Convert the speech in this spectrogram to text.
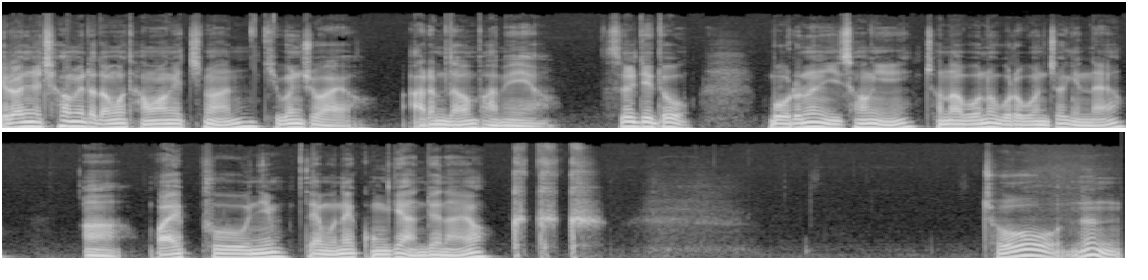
이런 일 처음이라 너무 당황했지만 기분 좋아요. 아름다운 밤이에요. 쓸디도 모르는 이성이 전화번호 물어본 적 있나요? 아, 와이프님 때문에 공개 안 되나요? 크크크. 저는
